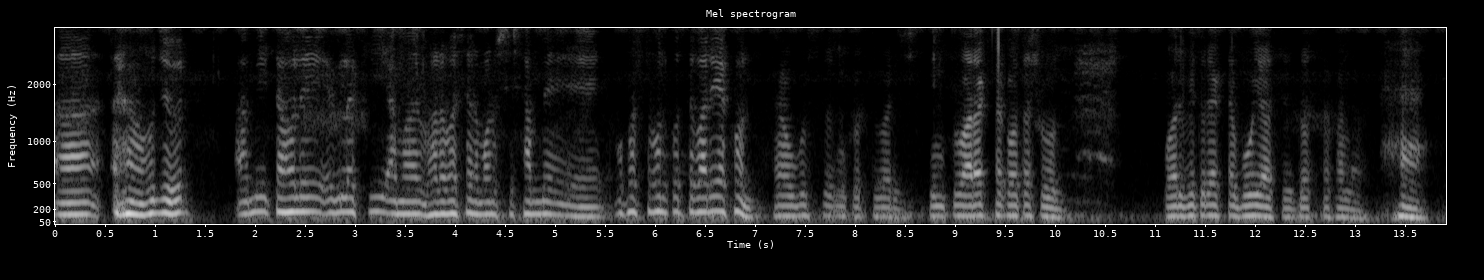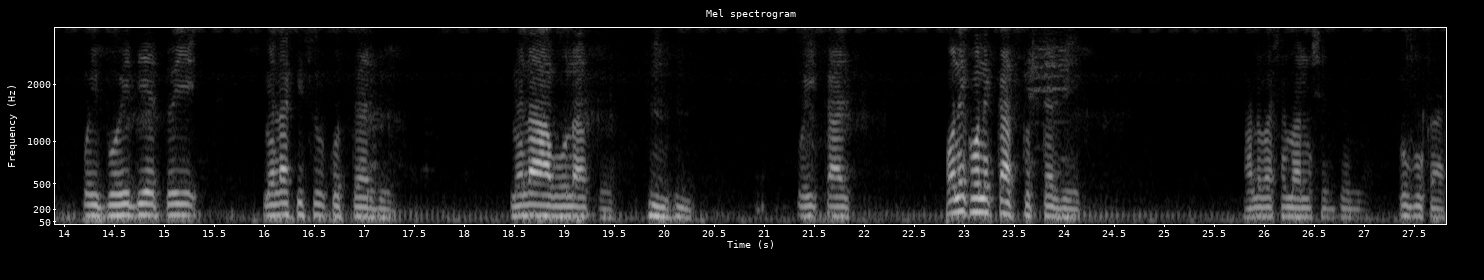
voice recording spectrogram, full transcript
হুজুর আমি তাহলে এগুলা কি আমার ভালোবাসার মানুষের সামনে উপস্থাপন করতে পারি এখন? হ্যাঁ অবশ্যই আমি করতে পারি। কিন্তু আর একটা কথা শোন ওর ভিতরে একটা বই আছে দশটাখানা হ্যাঁ। ওই বই দিয়ে তুই মেলা কিছু করতে পারবি। মেলা আবল আছে। হুম হুম। ওই কাজ অনেক অনেক কাজ করতে পারবি। ভালোবাসার মানুষের জন্য। উপকার।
